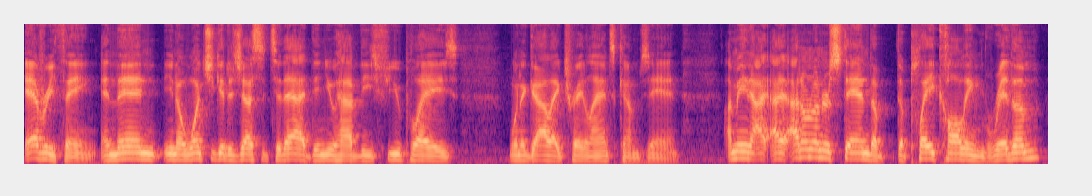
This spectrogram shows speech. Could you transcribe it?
everything. And then, you know, once you get adjusted to that, then you have these few plays when a guy like Trey Lance comes in. I mean, I, I don't understand the, the play calling rhythm.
